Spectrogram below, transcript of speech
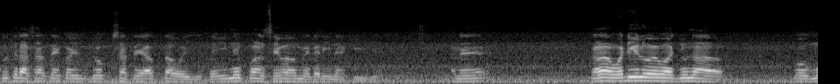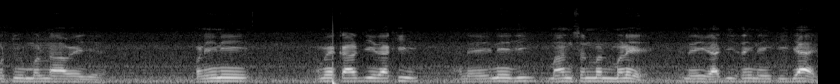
કૂતરા સાથે કોઈ ડોગ સાથે આવતા હોય છે, તો એને પણ સેવા અમે કરી નાખીએ છીએ. અને ઘણા વડીલો એવા જૂના, બહુ મોટી ઉંમરના આવે છે. પણ એની અમે કાળજી રાખી અને એને જે માન સન્માન મળે અને એ રાજી થઈને અહીંથી જાય.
